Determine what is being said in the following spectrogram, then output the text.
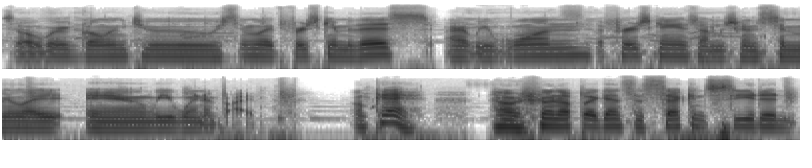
So we're going to simulate the first game of this. Alright, we won the first game, so I'm just going to simulate, and we win in five. Okay, now we're going up against the second seeded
